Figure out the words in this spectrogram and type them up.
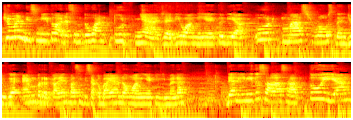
Cuman di sini itu ada sentuhan oud-nya. Jadi wanginya itu dia oud, musk, rose dan juga amber. Kalian pasti bisa kebayang dong wanginya kayak gimana. Dan ini tuh salah satu yang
